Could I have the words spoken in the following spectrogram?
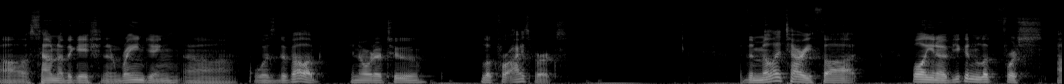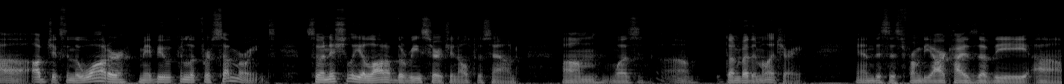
uh, sound navigation and ranging uh, was developed in order to look for icebergs. But the military thought, well, you know, if you can look for uh, objects in the water, maybe we can look for submarines. So initially, a lot of the research in ultrasound um, was um, done by the military. And this is from the archives of the uh,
